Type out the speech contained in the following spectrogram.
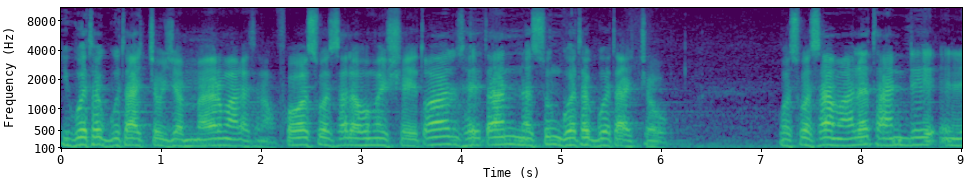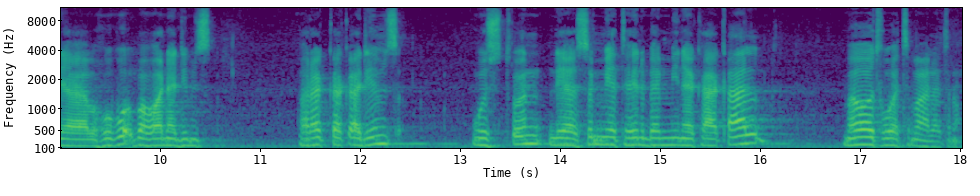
ይጎተጉታቸው ጀመር ማለት ነው። ፈወስወሰ ለሁመ ሸይጣን ሸይጣን እነሱን ጎተጎታቸው። ወስወሳ ማለት አንድ ሁቡእ በሆነ ድምፅ በረቀቀ ድምፅ ውስጡን ስሜትህን በሚነካ ቃል መወትወት ማለት ነው።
